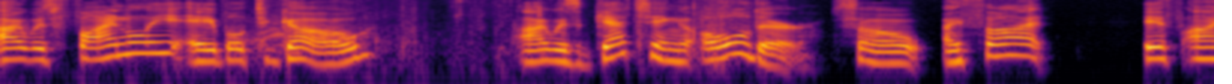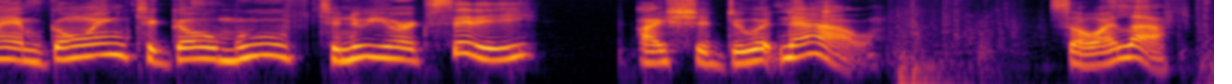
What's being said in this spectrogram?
I was finally able to go. I was getting older, so I thought if I am going to go move to New York City, I should do it now. So I left.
